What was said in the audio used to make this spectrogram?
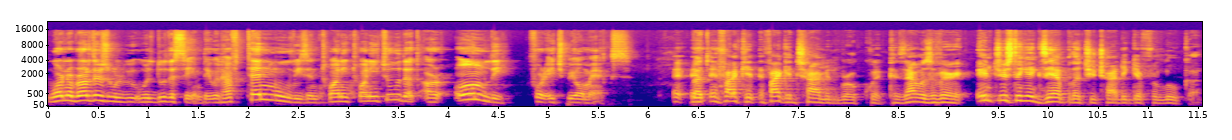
Warner Brothers will will do the same. They will have 10 movies in 2022 that are only for HBO Max. But if I could, if I could chime in real quick, because that was a very interesting example that you tried to give for Luca.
